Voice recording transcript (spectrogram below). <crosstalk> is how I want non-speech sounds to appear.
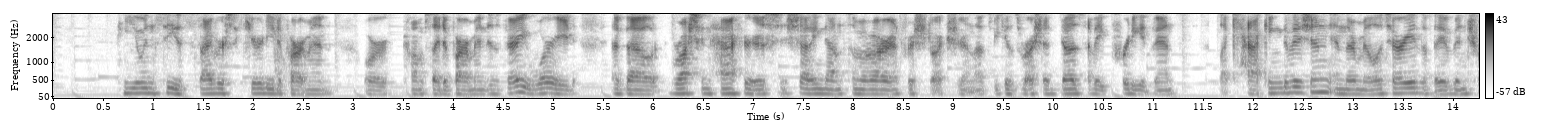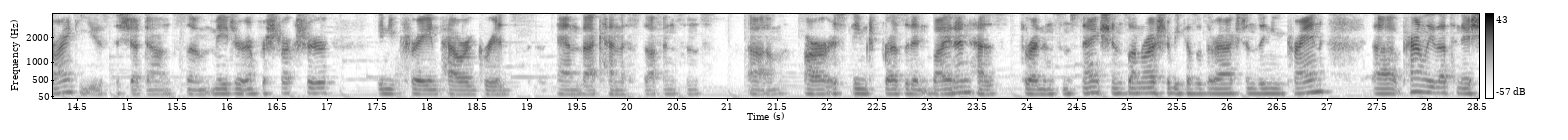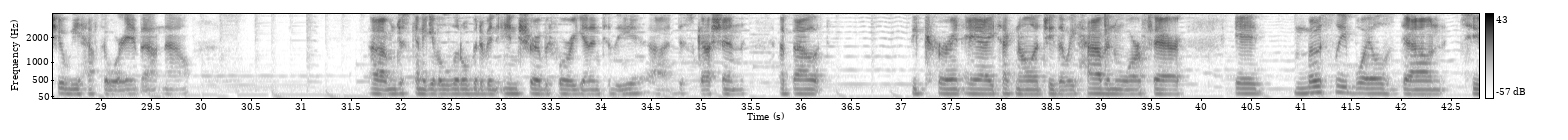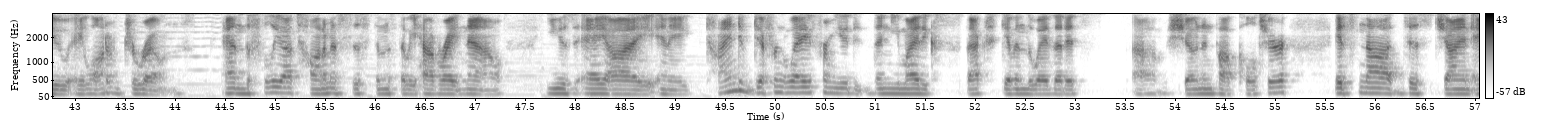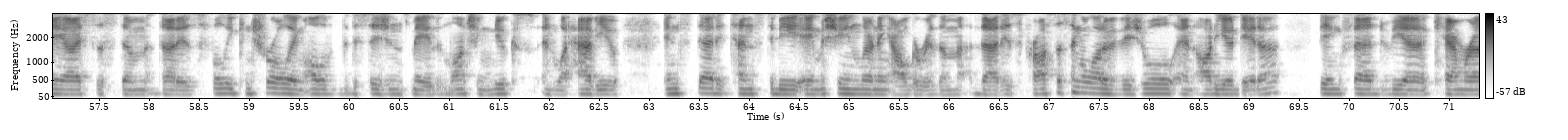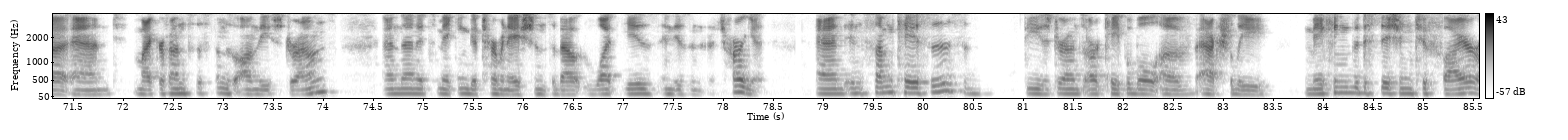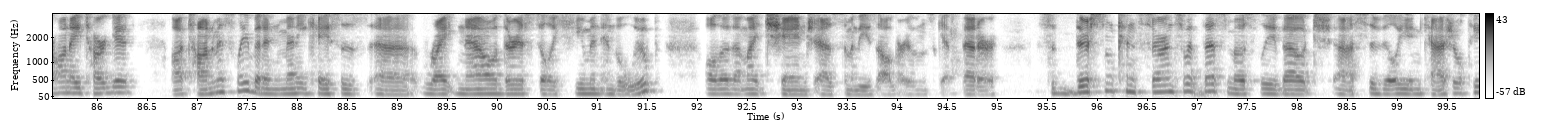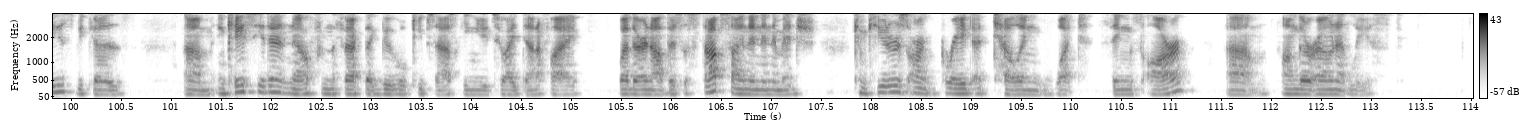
UNC's cybersecurity department or CompSci department is very worried about Russian hackers shutting down some of our infrastructure, and that's because Russia does have a pretty advanced like hacking division in their military that they've been trying to use to shut down some major infrastructure in Ukraine, power grids, and that kind of stuff. And since um, our esteemed President Biden has threatened some sanctions on Russia because of their actions in Ukraine, uh, apparently that's an issue we have to worry about now. I'm just going to give a little bit of an intro before we get into the uh, discussion about the current AI technology that we have in warfare. It mostly boils down to a lot of drones. And the fully autonomous systems that we have right now use AI in a kind of different way from you than you might expect, given the way that it's um, shown in pop culture. It's not this giant AI system that is fully controlling all of the decisions made and launching nukes and what have you. Instead, it tends to be a machine learning algorithm that is processing a lot of visual and audio data being fed via camera and microphone systems on these drones. And then it's making determinations about what is and isn't a target. And in some cases, these drones are capable of actually making the decision to fire on a target autonomously. But in many cases, uh, right now, there is still a human in the loop, although that might change as some of these algorithms get better. So there's some concerns with this, mostly about uh, civilian casualties, because um, in case you didn't know from the fact that Google keeps asking you to identify whether or not there's a stop sign in an image, computers aren't great at telling what things are um, on their own, at least.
